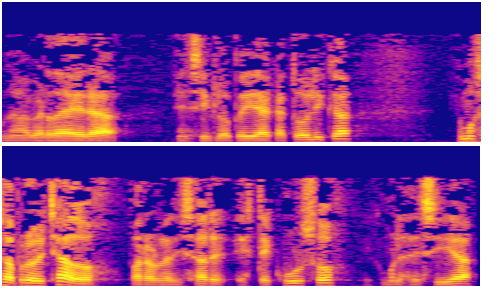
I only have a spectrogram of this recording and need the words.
una verdadera enciclopedia católica. Hemos aprovechado para organizar este curso y como les decía,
